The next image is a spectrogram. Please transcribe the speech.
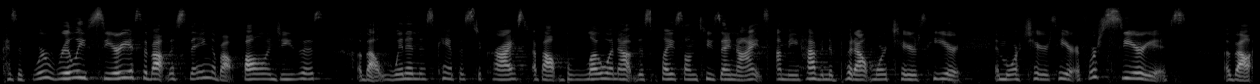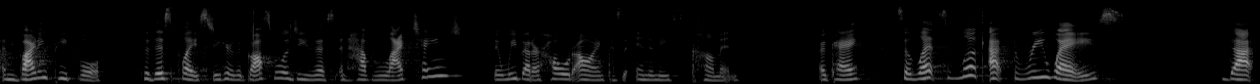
because if we're really serious about this thing, about following Jesus, about winning this campus to Christ, about blowing up this place on Tuesday nights. I mean, having to put out more chairs here and more chairs here. If we're serious about inviting people to this place to hear the gospel of Jesus and have life change, then we better hold on because the enemy's coming. Okay? So let's look at three ways that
